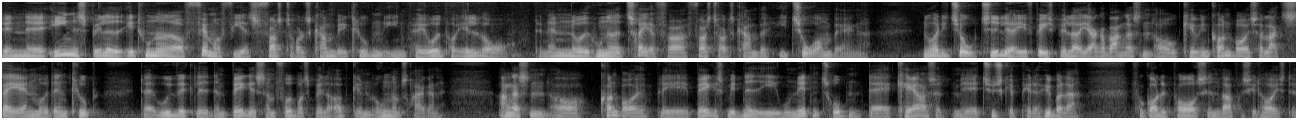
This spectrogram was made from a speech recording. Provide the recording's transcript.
Den øh, ene spillede 185 førsteholdskampe i klubben i en periode på 11 år. Den anden nåede 143 førsteholdskampe i to ombæringer. Nu har de to tidligere IFB-spillere, Jakob Ankersen og Kevin Conboy, så lagt sag an mod den klub, der udviklede dem begge som fodboldspillere op gennem ungdomsrækkerne. Ankersen og Conboy blev begge smidt ned i U19-truppen, da kaoset med tyske Peter Hyberla for godt et par år siden var på sit højeste.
